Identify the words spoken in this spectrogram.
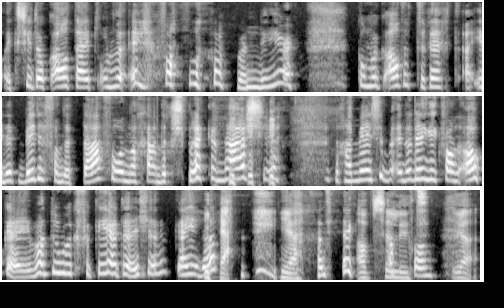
Ik zit ook altijd om de een of andere manier, kom ik altijd terecht in het midden van de tafel en dan gaan de gesprekken naast je. dan gaan mensen, en dan denk ik van, oké, wat doe ik verkeerd, weet je? Ken je dat? Ja, ja absoluut. ja.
